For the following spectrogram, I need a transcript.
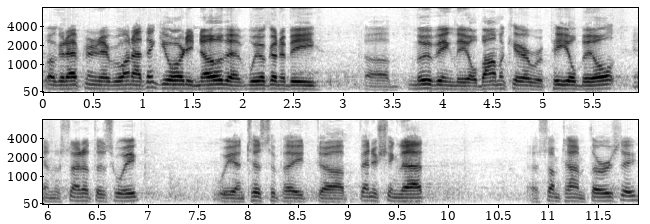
Well, good afternoon, everyone. I think you already know that we're going to be uh, moving the Obamacare repeal bill in the Senate this week. We anticipate uh, finishing that uh, sometime Thursday.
